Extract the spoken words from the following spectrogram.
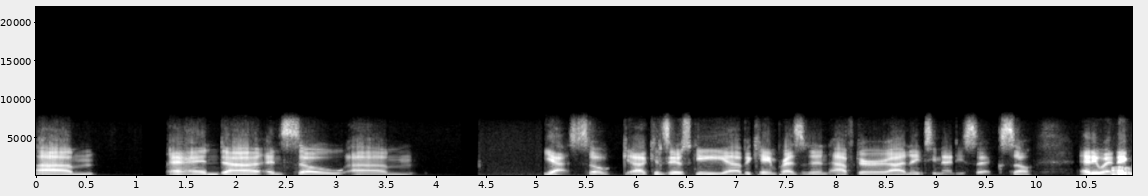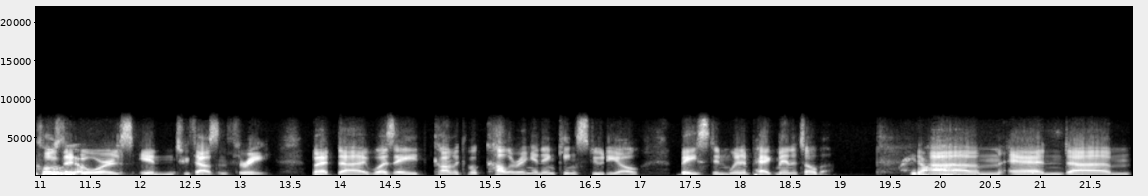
um, and uh, and so um, yeah, so uh, Kinzierski uh, became president after uh, 1996. So anyway, they Oh, closed their coolio. doors in 2003, but uh, it was a comic book coloring and inking studio based in Winnipeg, Manitoba Right on. um, and um,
